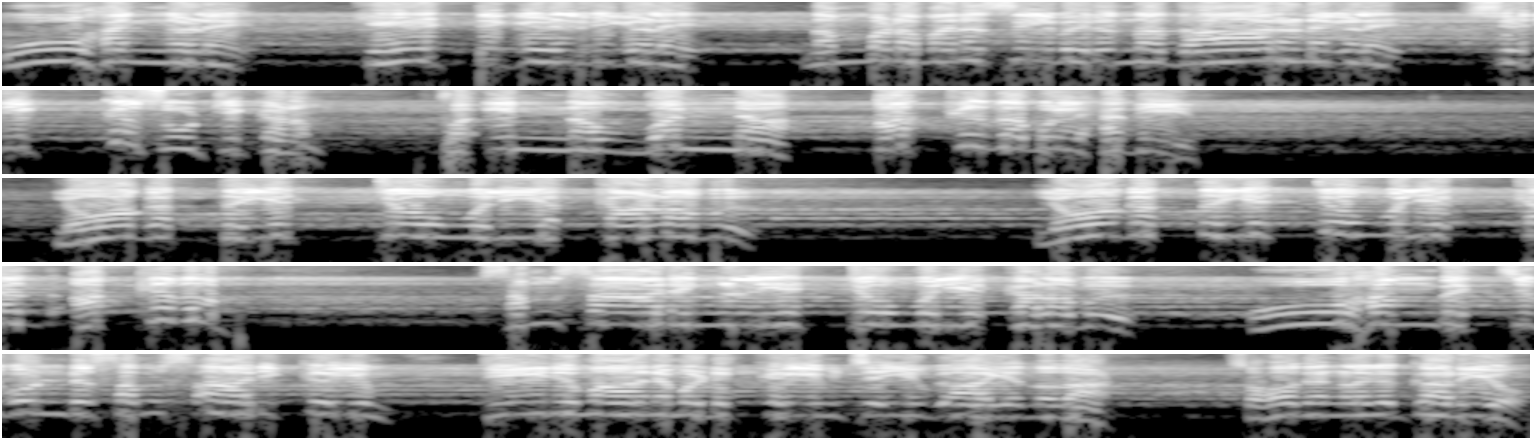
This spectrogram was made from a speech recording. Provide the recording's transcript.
ഊഹങ്ങളെ കേട്ടുകേൾവികളെ നമ്മുടെ മനസ്സിൽ വരുന്ന ധാരണകളെ ശരിക്ക് സൂക്ഷിക്കണം. ലോകത്തെ ഏറ്റവും വലിയ കളവ് ലോകത്തെ ഏറ്റവും വലിയ സംസാരങ്ങളിൽ ഏറ്റവും വലിയ കളവ് ഊഹം വെച്ചുകൊണ്ട് സംസാരിക്കുകയും തീരുമാനമെടുക്കുകയും ചെയ്യുക എന്നതാണ്. സഹോദരങ്ങൾക്ക് അറിയോ?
